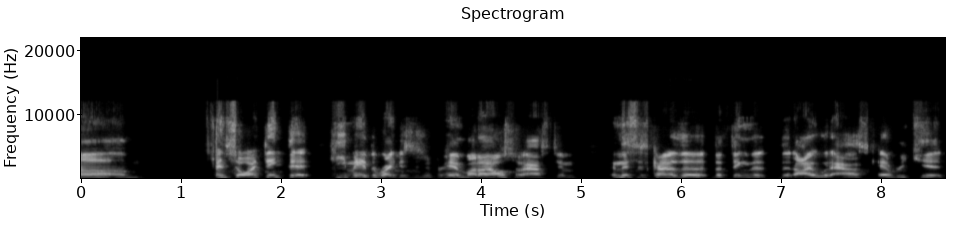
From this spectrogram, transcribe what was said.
Um, and so I think that he made the right decision for him. But I also asked him, and this is kind of the the thing that that I would ask every kid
